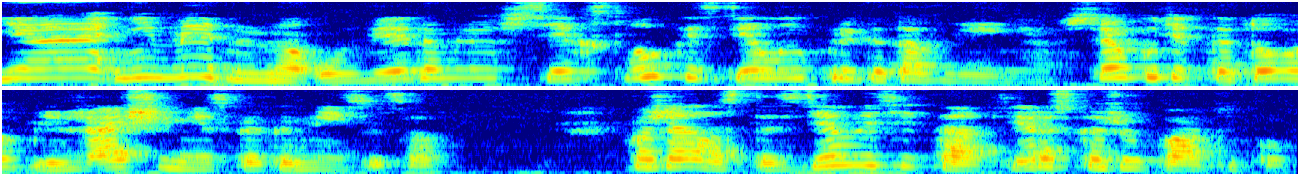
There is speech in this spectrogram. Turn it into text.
Я немедленно уведомлю всех слуг и сделаю приготовление. Все будет готово в ближайшие несколько месяцев. Пожалуйста, сделайте так, я расскажу Патрику.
